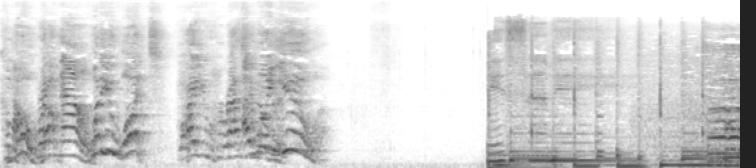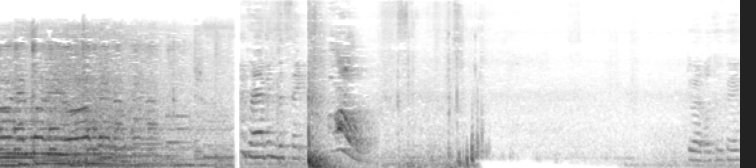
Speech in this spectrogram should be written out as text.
Come on, right now. What do you want? Why are you harassing? Me? I want you. grabbing the thing. Oh! Do I look okay?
